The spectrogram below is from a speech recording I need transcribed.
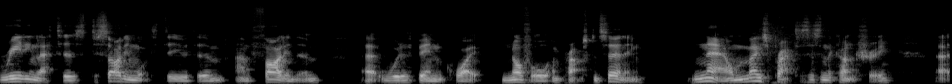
reading letters, deciding what to do with them, and filing them uh, would have been quite novel and perhaps concerning. Now, most practices in the country uh,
